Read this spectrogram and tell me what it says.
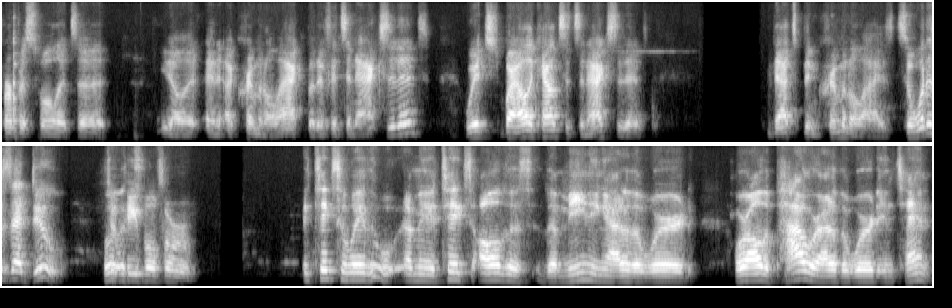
purposeful, it's a you know, a, a criminal act. But if it's an accident, which by all accounts it's an accident, that's been criminalized. So what does that do Well, to people for it takes away the i mean it takes all this the meaning out of the word or all the power out of the word intent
